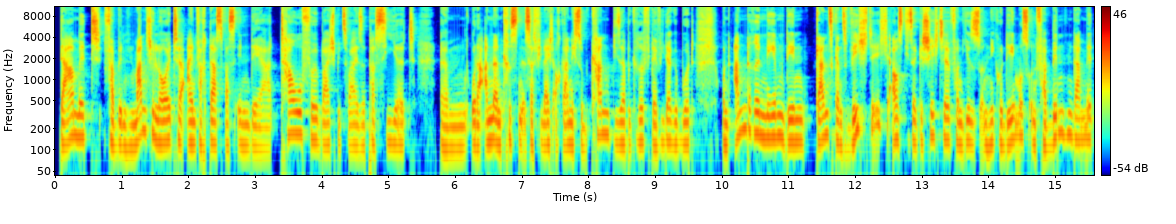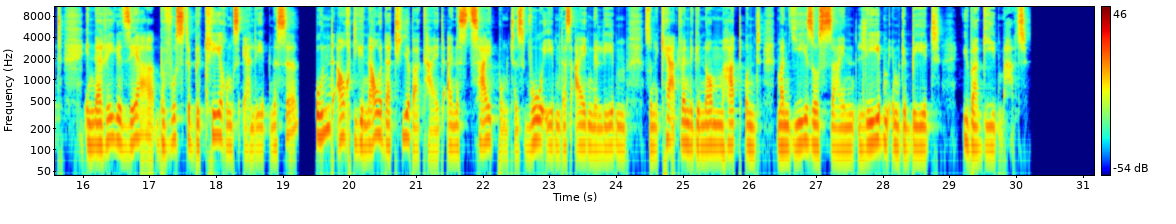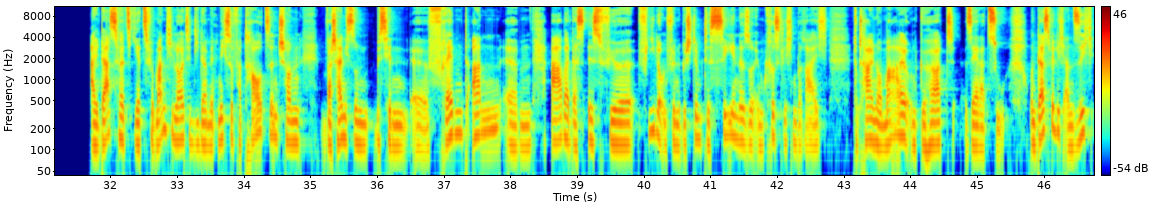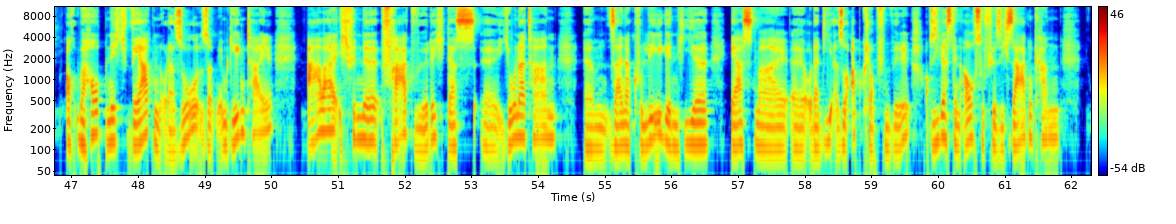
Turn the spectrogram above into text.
Damit verbinden manche Leute einfach das, was in der Taufe beispielsweise passiert, ähm, oder anderen Christen ist das vielleicht auch gar nicht so bekannt, dieser Begriff der Wiedergeburt. Und andere nehmen den ganz, ganz wichtig aus dieser Geschichte von Jesus und Nikodemus und verbinden damit in der Regel sehr bewusste Bekehrungserlebnisse, und auch die genaue Datierbarkeit eines Zeitpunktes, wo eben das eigene Leben so eine Kehrtwende genommen hat und man Jesus sein Leben im Gebet übergeben hat. All das hört sich jetzt für manche Leute, die damit nicht so vertraut sind, schon wahrscheinlich so ein bisschen äh, fremd an. Ähm, aber das ist für viele und für eine bestimmte Szene so im christlichen Bereich total normal und gehört sehr dazu. Und das will ich an sich auch überhaupt nicht werten oder so, sondern im Gegenteil. Aber ich finde fragwürdig, dass äh, Jonathan ähm, seiner Kollegin hier erstmal äh, oder die also abklopfen will, ob sie das denn auch so für sich sagen kann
